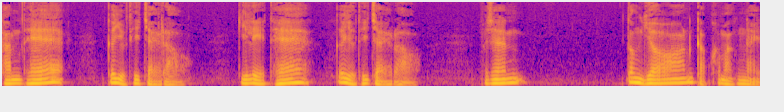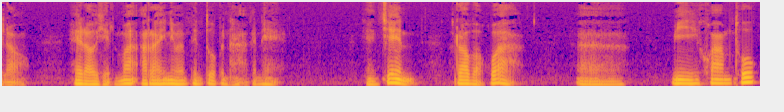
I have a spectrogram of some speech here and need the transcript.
ทำแท้ก็อยู่ที่ใจเรา กิเลสแท้ก็อยู่ที่ใจเรา เพราะฉะนั้นต้องย้อนกลับเข้ามาข้างในเรา ให้เราเห็นว่าอะไรนี่มันเป็นตัวปัญหากันแน่ อย่างเช่นเราบอกว่ามีความทุกข์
